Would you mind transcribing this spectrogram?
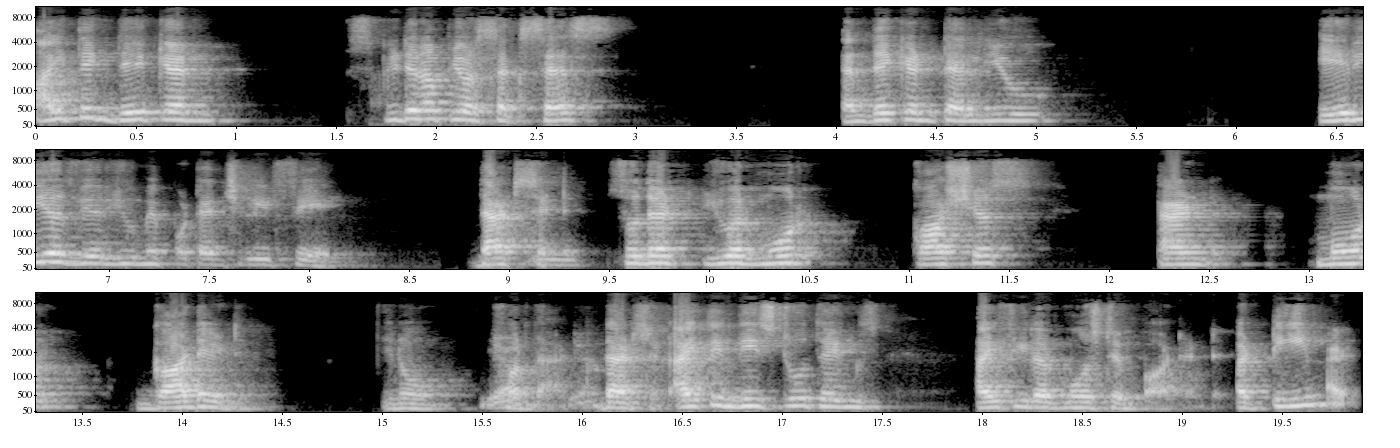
I think they can speed up your success and they can tell you areas where you may potentially fail. That's it. So that you are more cautious and more guarded, you know, yeah, for that. Yeah. That's it. I think these two things I feel are most important: a team I,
